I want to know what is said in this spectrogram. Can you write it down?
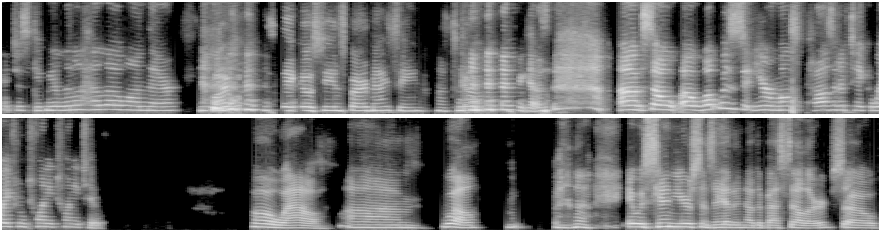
Okay, just give me a little hello on there. Why would say go see Inspired Magazine? Let's go. yes. Um, so, uh, what was your most positive takeaway from 2022? Oh wow. Um, well, it was 10 years since I had another bestseller. So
